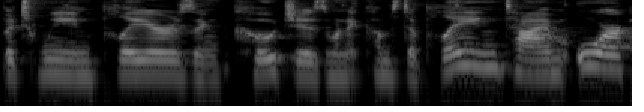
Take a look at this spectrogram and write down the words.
between players and coaches when it comes to playing time? Or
